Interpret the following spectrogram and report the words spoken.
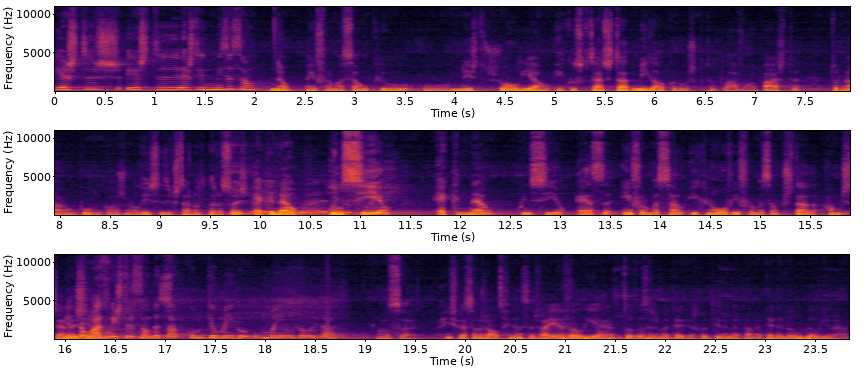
estes, este, esta indemnização. Não, a informação que o, o ministro João Leão e que o secretário de Estado Miguel Cruz, que tutelavam a pasta, tornaram público aos jornalistas e prestaram declarações, é que não conheciam é que não conheciam essa informação e que não houve informação prestada ao Ministério então, Finanças. Então a administração da TAP cometeu uma ilegalidade. Ou seja, a Inspeção-Geral de Finanças vai avaliar todas as matérias relativamente à matéria da legalidade.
